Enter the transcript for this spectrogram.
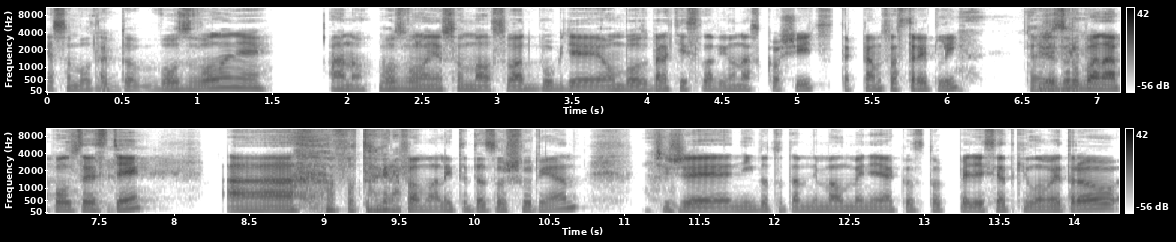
Ja som bol Hej. takto vo zvolenie, áno, vo zvolenie som mal svadbu, kde on bol z Bratislavy, ona z Košic, tak tam sa stretli, Hej. že zhruba na pol ceste a fotografa mali teda zo Šurian, čiže nikto to tam nemal menej ako 150 kilometrov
